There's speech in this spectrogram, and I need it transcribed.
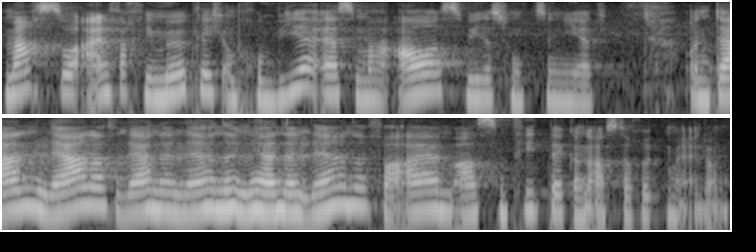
Mach so einfach wie möglich und probier erst mal aus, wie das funktioniert. Und dann lerne, lerne, lerne, lerne, lerne, vor allem aus dem Feedback und aus der Rückmeldung.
